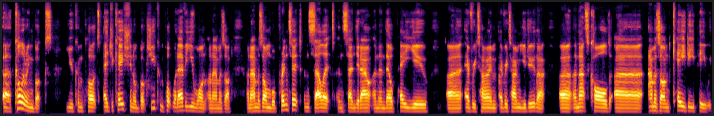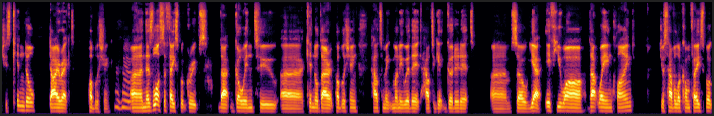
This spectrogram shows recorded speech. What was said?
uh, coloring books, you can put educational books, you can put whatever you want on Amazon, and Amazon will print it and sell it and send it out, and then they'll pay you uh, every time every time you do that, uh, and that's called uh, Amazon KDP, which is Kindle Direct Publishing. Mhm. Uh, and there's lots of Facebook groups that go into uh, Kindle Direct Publishing, how to make money with it, how to get good at it. Um, so yeah, if you are that way inclined, just have a look on Facebook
